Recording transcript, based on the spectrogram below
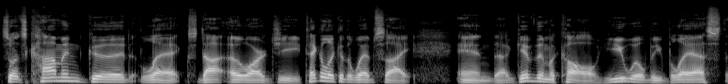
So it's commongoodlex.org. Take a look at the website and uh, give them a call. You will be blessed.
